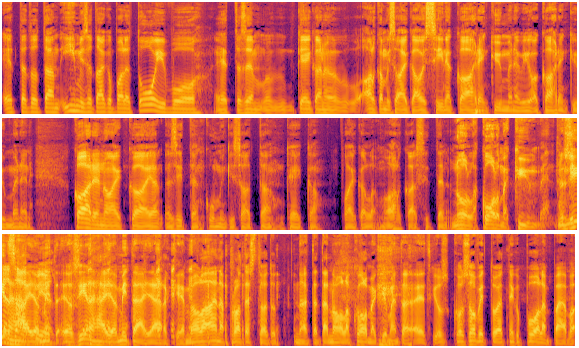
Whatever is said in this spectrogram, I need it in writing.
että tota, ihmiset aika paljon toivoo, että se keikan alkamisaika olisi siinä 20-20 kahden aikaa ja, ja sitten kumminkin saattaa keikka paikalla alkaa sitten 0,30. No siinähän ei, ole jo, siinähän ei ole mitään järkeä. Me ollaan aina protestoitu näitä tätä 0,30. että jos, kun on sovittu, että niinku puolen, päivä,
